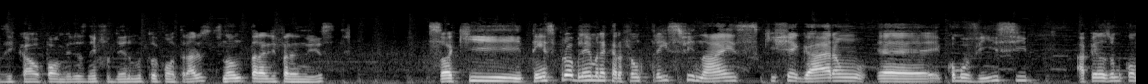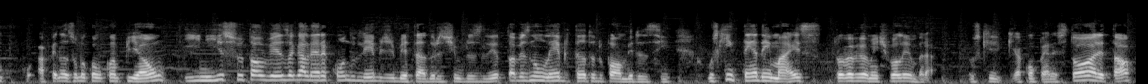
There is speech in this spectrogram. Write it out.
zicar o Palmeiras nem fudendo, muito pelo contrário, senão não estaria fazendo isso. Só que tem esse problema, né, cara? Foram três finais que chegaram é, como vice, apenas uma, apenas uma como campeão. E nisso, talvez a galera, quando lembre de Libertadores de time brasileiro, talvez não lembre tanto do Palmeiras assim. Os que entendem mais, provavelmente vão lembrar. Os que, que acompanham a história e tal,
